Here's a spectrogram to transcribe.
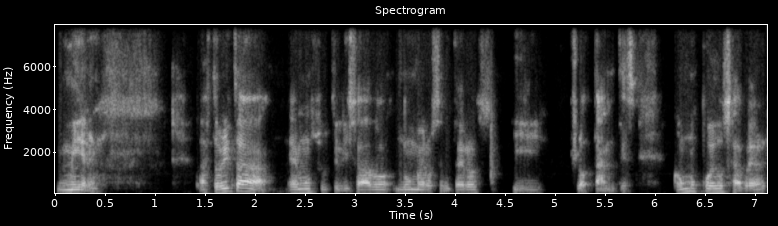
miren, hasta ahorita hemos utilizado números enteros y flotantes. ¿Cómo puedo saber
